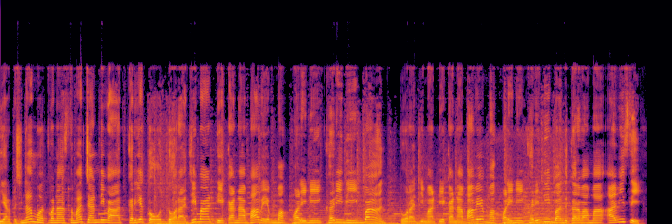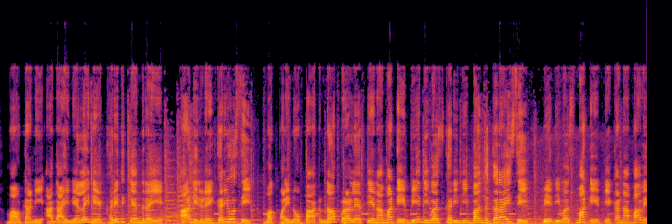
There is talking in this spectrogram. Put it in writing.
ત્યાર પછીના મહત્વના સમાચારની વાત કરીએ તો ધોરાજીમાં ટેકાના ભાવે મગફળીની ખરીદી બંધ. ધોરાજીમાં ટેકાના ભાવે મગફળીની ખરીદી બંધ કરવામાં આવી છે. માવઠાની આગાહીને લઈને ખરીદ કેન્દ્રએ આ નિર્ણય કર્યો છે. મગફળીનો પાક ન પ્રળે તેના માટે બે દિવસ ખરીદી બંધ કરાઈ છે. બે દિવસ માટે ટેકાના ભાવે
